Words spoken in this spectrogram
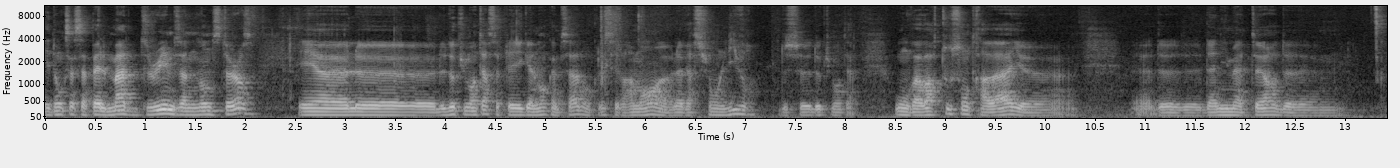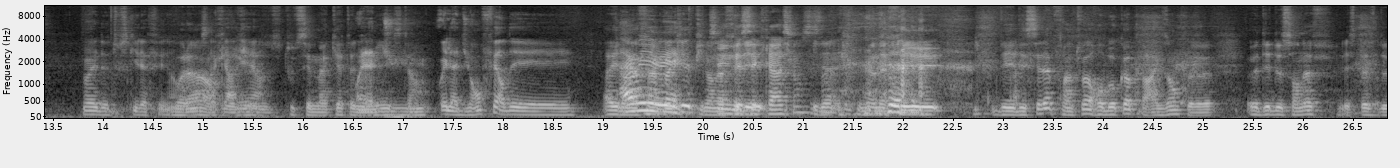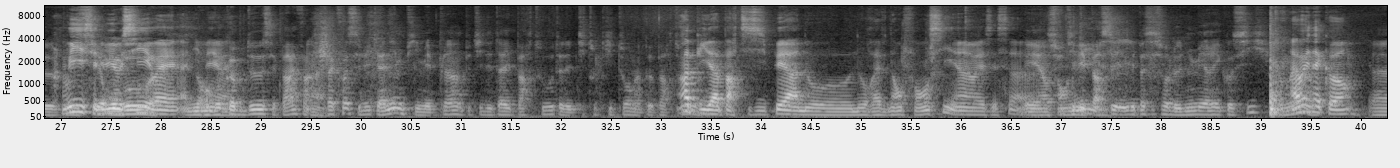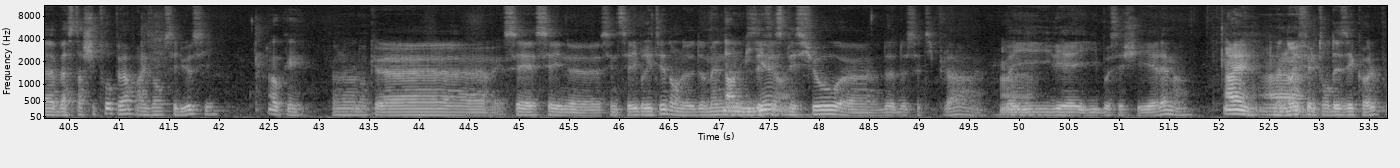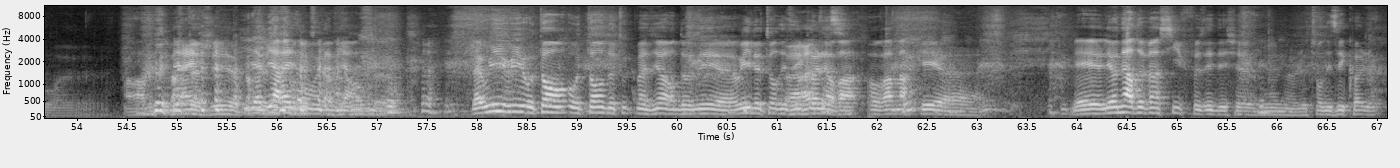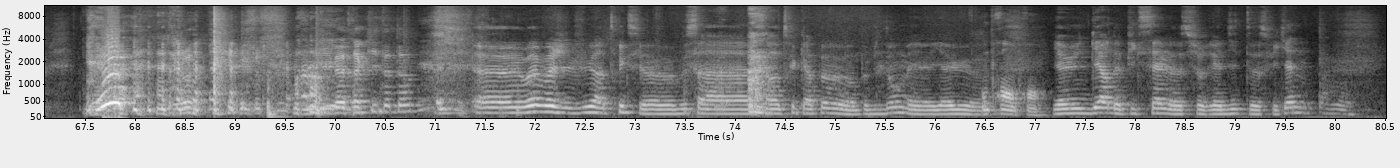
Et donc ça s'appelle Mad Dreams and Monsters. Et le, le documentaire s'appelait également comme ça. Donc là, c'est vraiment la version livre de ce documentaire, où on va voir tout son travail d'animateur, de, Ouais, de tout ce qu'il a fait dans voilà, sa carrière. je- toutes ces maquettes Ouais, il, a animées, dû, etc. ouais, il a dû en faire des. Ah, il en Ah a oui, fait un oui. paquet, puis il en C'est a une fait de ses des... créations, c'est il, a- il en a fait des, des célèbres. Enfin, tu vois, Robocop, par exemple, euh, ED209, l'espèce de... Oui, c'est lui robot, aussi, euh, ouais, dans animé, Robocop 2, c'est pareil. Enfin, à chaque fois, c'est lui qui anime, puis il met plein de petits détails partout. T'as des petits trucs qui tournent un peu partout. Ah, puis il a participé à nos, nos rêves d'enfants aussi, hein, ouais, c'est ça. Et Sans ensuite, il est, passé, il est passé sur le numérique aussi. Ah ouais, d'accord. Euh, bah, Starship Trooper, par exemple, c'est lui aussi. Ok. Voilà, donc euh, c'est une, une célébrité dans le domaine Dans le des effets ouais. spéciaux euh, de, de ce type-là. Bah, il, est, il bossait chez ILM. hein. Ouais, Maintenant, ouais. il fait le tour des écoles pour euh, Ah, bien, partager, il a partager bien son raison, il a bien raison. euh. Bah oui, oui, autant, autant de toute manière donner. euh, oui, le tour des Ah, écoles aura, aura marqué. euh, mais Léonard de Vinci faisait des, lui-même le tour des écoles. Notre actu Toto Euh, ouais, moi j'ai vu un truc, ça, c'est un truc un peu, un peu bidon, mais il y a eu. euh, On prend, on prend. Il y a eu une guerre de pixels sur Reddit euh, ce week-end.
